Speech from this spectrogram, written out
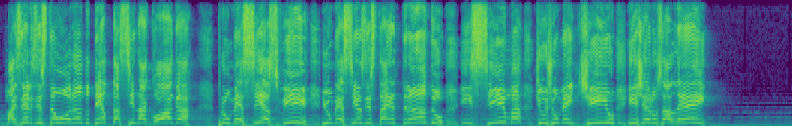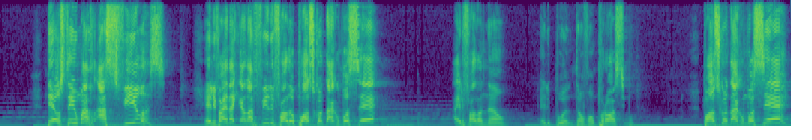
Mas eles estão orando dentro da sinagoga para o Messias vir, e o Messias está entrando em cima de um jumentinho em Jerusalém. Deus tem uma, as filas. Ele vai naquela fila e fala: Eu posso contar com você? Aí ele fala: Não. Ele, pô, então vamos próximo. Posso contar com você?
